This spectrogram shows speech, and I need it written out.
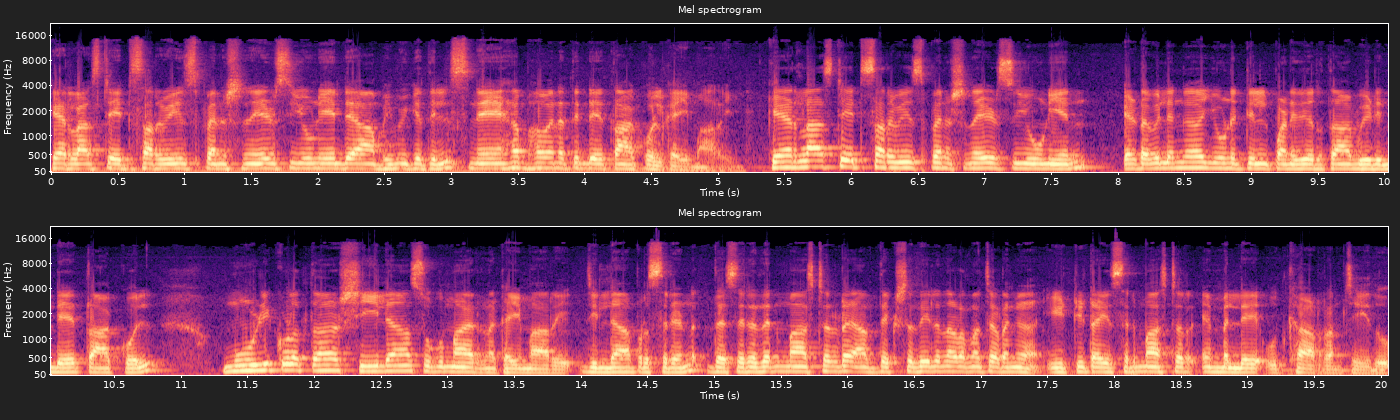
കേരള സ്റ്റേറ്റ് സർവീസ് പെൻഷനേഴ്സ് യൂണിയന്റെ ആഭിമുഖ്യത്തിൽ സ്നേഹഭവനത്തിന്റെ താക്കോൽ കൈമാറി. Kerala state service pensioners union Edavilangu യൂണിറ്റിൽ പണിതീർത്ത വീടിന്റെ താക്കോൽ മൂഴിക്കുളത്ത് ഷീല സുകുമാരന് കൈമാറി. ജില്ലാ പ്രസിഡന്റ് ദശരഥൻ മാസ്റ്ററുടെ അധ്യക്ഷതയിൽ നടന്ന ചടങ്ങ് E T Tyson master M L A ഉദ്ഘാടനം ചെയ്തു.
